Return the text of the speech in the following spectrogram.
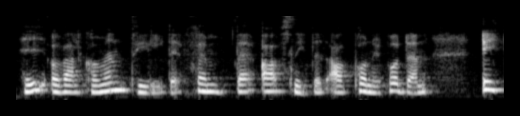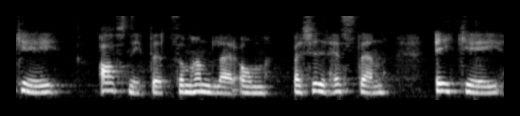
Hej och välkommen till det femte avsnittet av Ponnypodden. A.k.a. avsnittet som handlar om Bashirhästen. A.k.a.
